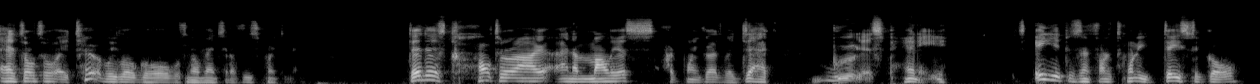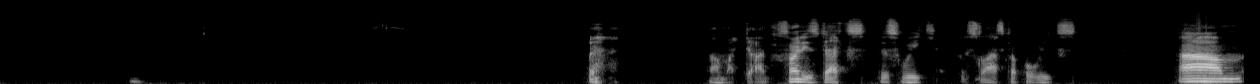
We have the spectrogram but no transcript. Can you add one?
And it's also a terribly low goal with no mention of loose point in them. Then there's Culturi Anomalious, art point cards by Jack Brutus Penny. It's 88% from 20 days to go. oh my god. Some of these decks this week, this last couple weeks. Um,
